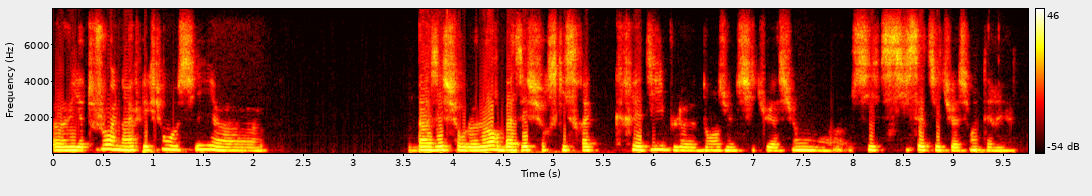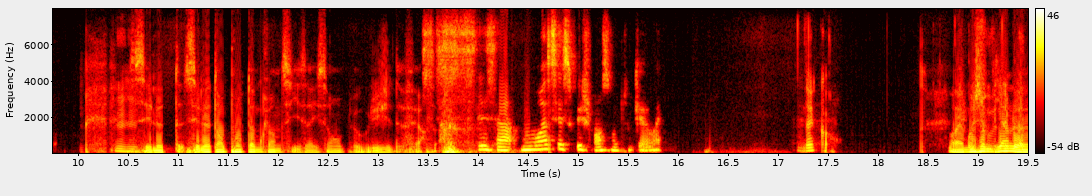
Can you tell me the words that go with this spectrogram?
euh, il y a toujours une réflexion aussi euh, basée sur le lore, basée sur ce qui serait crédible dans une situation, euh, si, cette situation était réelle. Mhm. C'est le, c'est le tampon Tom Clancy, ça, ils sont un peu obligés de faire ça. C'est ça, moi c'est ce que je pense en tout cas, ouais. D'accord. Ouais, moi j'aime bien le.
